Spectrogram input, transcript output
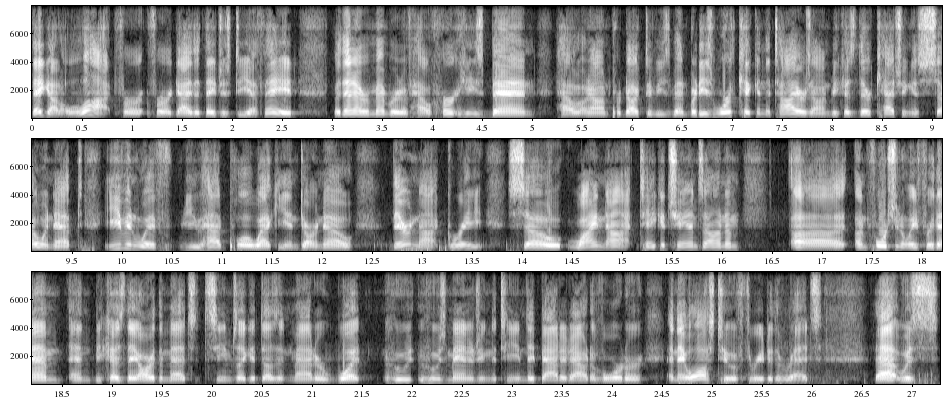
they got a lot for for a guy that they just DFA'd. But then I remembered of how hurt he's been, how non-productive he's been. But he's worth kicking the tires on because their catching is so inept. Even if you had Plawecki and d'Arnaud, they're not great. So why not take a chance on them? Uh, unfortunately for them, and because they are the Mets, it seems like it doesn't matter what who who's managing the team. They batted out of order, and they lost two of three to the Reds. That was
